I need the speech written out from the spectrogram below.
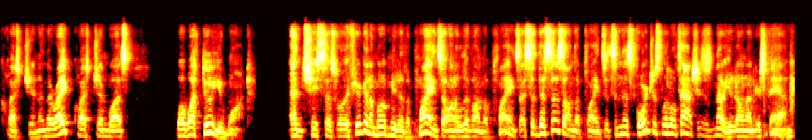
question. And the right question was, well, what do you want? And she says, well, if you're going to move me to the plains, I want to live on the plains. I said, this is on the plains. It's in this gorgeous little town. She says, no, you don't understand.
